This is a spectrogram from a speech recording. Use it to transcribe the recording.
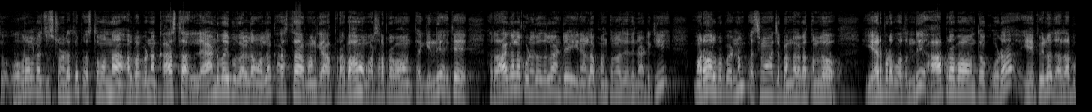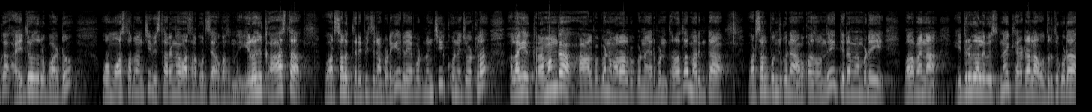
సో ఓవరాల్గా చూసుకున్నట్లయితే ప్రస్తుతం ఉన్న అల్పపీడనం కాస్త ల్యాండ్ వైపు వెళ్ళడం వల్ల కాస్త మనకి ఆ ప్రభావం వర్షాల ప్రభావం తగ్గింది. అయితే రాగల కొన్ని రోజుల్లో అంటే ఈ నెల పంతొమ్మిదో తేదీ నాటికి మరో అల్పపీడనం పశ్చిమ మధ్య బంగాళాఖాతంలో ఏర్పడబోతుంది. ఆ ప్రభావంతో కూడా ఏపీలో దాదాపుగా ఐదు రోజుల పాటు ఓ మోస్తరు నుంచి విస్తారంగా వర్షాలు కురిసే అవకాశం ఉంది. ఈరోజు కాస్త వర్షాలు తెరిపించినప్పటికీ రేపటి నుంచి కొన్ని చోట్ల అలాగే క్రమంగా ఆ అల్పపీడనం మరో అల్పపీడనం ఏర్పడిన తర్వాత మరింత వర్షాలు పుంజుకునే అవకాశం ఉంది. తీరం వెంబడి బలమైన ఎదురుగాలు వీస్తున్నాయి. కెరటాల ఉధృతి కూడా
